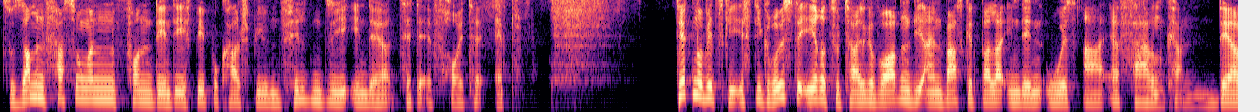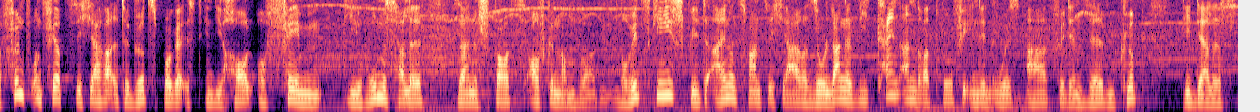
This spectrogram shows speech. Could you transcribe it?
Zusammenfassungen von den DFB-Pokalspielen finden Sie in der ZDF Heute App. Dirk Nowitzki ist die größte Ehre zuteil geworden, die ein Basketballer in den USA erfahren kann. Der 45 Jahre alte Würzburger ist in die Hall of Fame, die Ruhmeshalle seines Sports, aufgenommen worden. Nowitzki spielte 21 Jahre so lange wie kein anderer Profi in den USA für denselben Club, die Dallas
